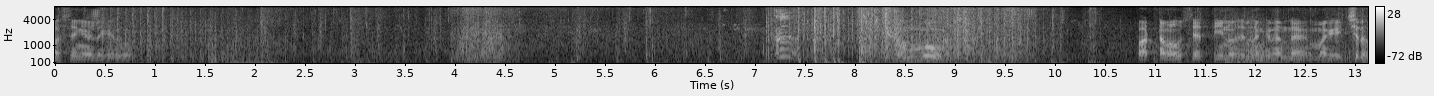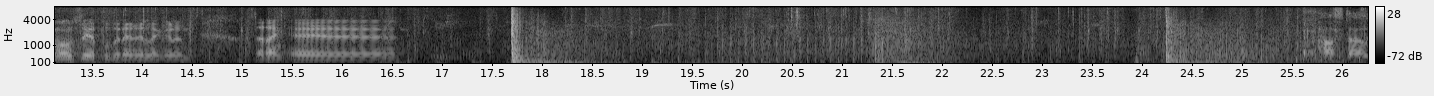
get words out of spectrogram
फंसेंगे लगे हुए పట్ట మౌసే తీను వెళ్ళకరండి మాకు ఇచ్చిన మౌసే ఎత్తుతున్నా వెళ్ళకరండి సరే Hostile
